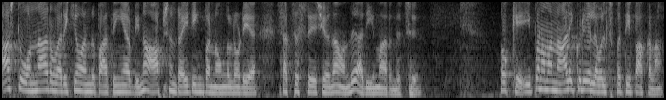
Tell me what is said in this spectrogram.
லாஸ்ட் ஒன் ஹவர் வரைக்கும் வந்து பார்த்தீங்க அப்படின்னா ஆப்ஷன் ரைட்டிங் பண்ணவங்களுடைய சக்ஸஸ் ரேஷியோ தான் வந்து அதிகமாக இருந்துச்சு. ஓகே இப்போ நம்ம நாளைக்குரிய லெவல்ஸ் பற்றி பார்க்கலாம்.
